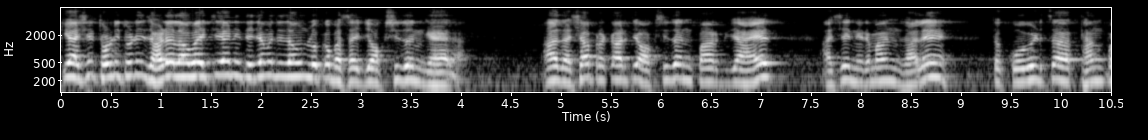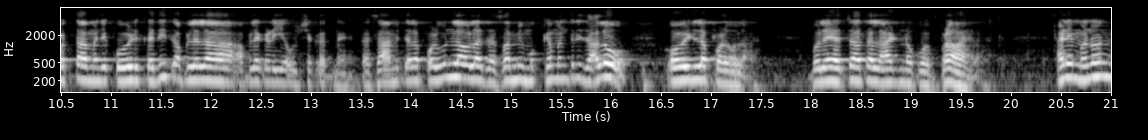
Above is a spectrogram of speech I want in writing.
की अशी थोडी थोडी झाडं लावायची आणि त्याच्यामध्ये जाऊन लोक बसायचे ऑक्सिजन घ्यायला. आज अशा प्रकारचे ऑक्सिजन पार्क जे आहेत असे निर्माण झाले तर कोविडचा थांगपत्ता म्हणजे कोविड कधीच आपल्याला आपल्याकडे येऊ शकत नाही. तसा आम्ही त्याला पळवून लावला. जसा मी मुख्यमंत्री झालो कोविडला पळवला. बोले याचा आता लाड नको पळवायला आणि म्हणून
